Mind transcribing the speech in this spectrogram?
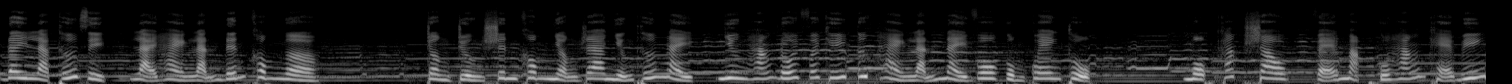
Đây là thứ gì, lại hàng lạnh đến không ngờ. Trần Trường Sinh không nhận ra những thứ này, nhưng hắn đối với khí tức hàng lãnh này vô cùng quen thuộc. Một khắc sau, vẻ mặt của hắn khẽ biến.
